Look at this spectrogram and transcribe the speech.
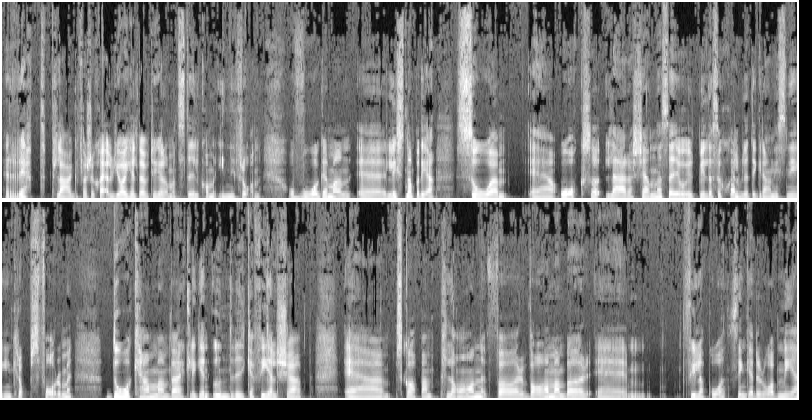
rätt plagg för sig själv. Jag är helt övertygad om att stil kommer inifrån. Och vågar man eh, lyssna på det så eh, och också lära känna sig och utbilda sig själv lite grann i sin egen kroppsform. Då kan man verkligen undvika felköp. Eh, skapa en plan för vad man bör eh, fylla på sin garderob med.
